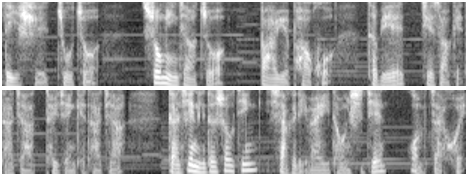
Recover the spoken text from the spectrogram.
历史著作，书名叫做《八月炮火》，特别介绍给大家，推荐给大家。感谢您的收听，下个礼拜一同一时间我们再会。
